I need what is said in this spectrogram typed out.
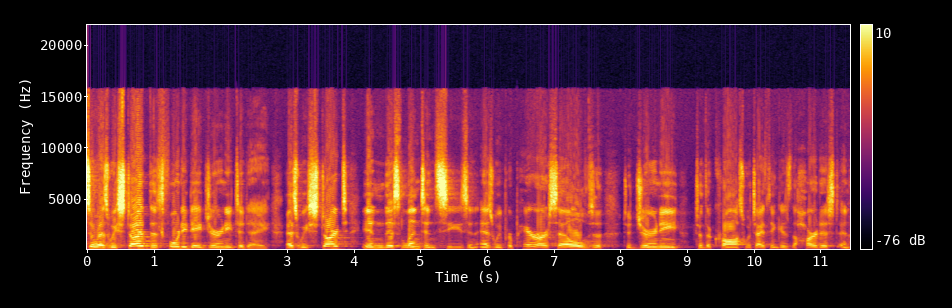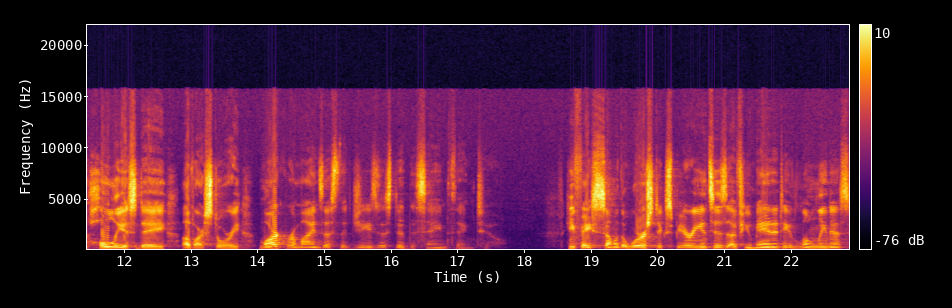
so, as we start this 40 day journey today, as we start in this Lenten season, as we prepare ourselves to journey to the cross, which I think is the hardest and holiest day of our story, Mark reminds us that Jesus did the same thing too. He faced some of the worst experiences of humanity loneliness,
